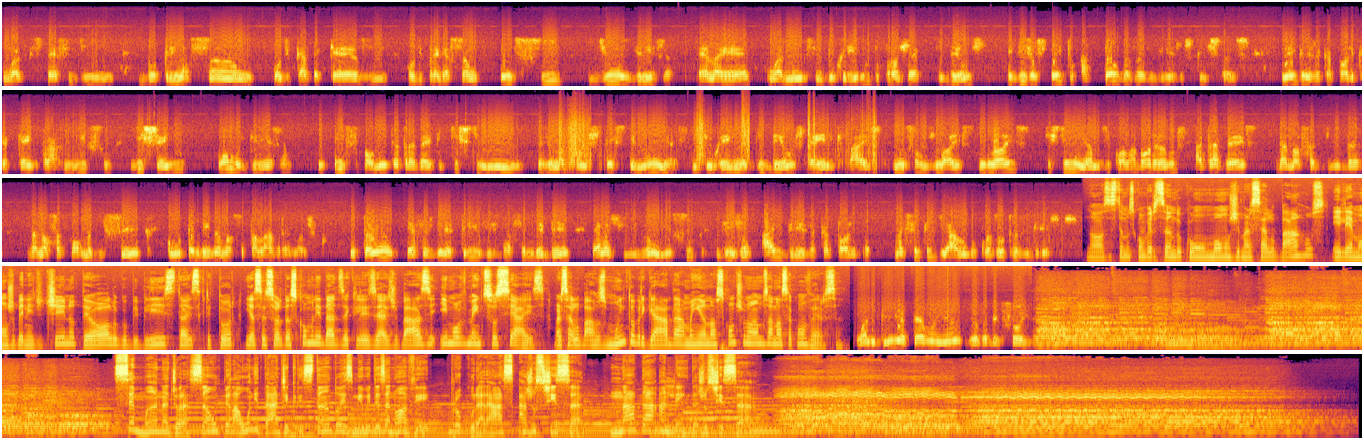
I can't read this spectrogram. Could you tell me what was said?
uma espécie de doutrinação, ou de catequese, ou de pregação em si de uma igreja. Ela é o anúncio do reino, do projeto de Deus, que diz respeito a todas as igrejas cristãs. E a Igreja Católica quer entrar nisso de cheio como igreja e principalmente através do testemunho. Quer dizer, nós somos testemunhas de que o reino é de Deus, é Ele que faz, não somos nós, e nós testemunhamos e colaboramos através da nossa vida, da nossa forma de ser, como também da nossa palavra, é lógico. Então, essas diretrizes da CNBB, elas visam isso, visam a Igreja Católica, mas sempre em diálogo com as outras igrejas. Nós estamos conversando com o monge Marcelo Barros. Ele é monge beneditino, teólogo, biblista, escritor e assessor das comunidades eclesiais de base e movimentos sociais. Marcelo Barros, muito obrigada. Amanhã nós continuamos a nossa conversa. Uma alegria. Até amanhã. Deus abençoe. Semana de Oração pela Unidade Cristã 2019. Procurarás a justiça. Nada além da justiça.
